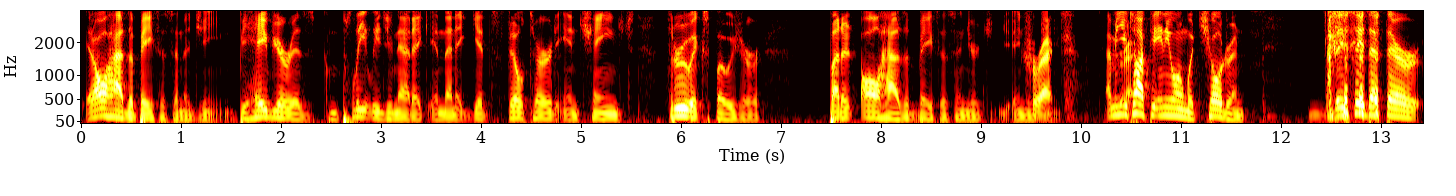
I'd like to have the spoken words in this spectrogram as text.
it all has a basis in a gene. Behavior is completely genetic, and then it gets filtered and changed through exposure, but it all has a basis in your in your Correct. I mean, you talk to anyone with children, they say that they're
